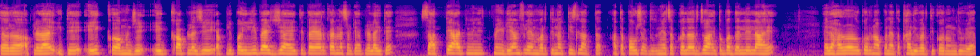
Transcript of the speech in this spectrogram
तर आपल्याला इथे एक म्हणजे एक आपलं जे आपली पहिली बॅच जी आहे ती तयार करण्यासाठी आपल्याला इथे सात ते आठ मिनिट मीडियम फ्लेमवरती नक्कीच लागतात. आता पाहू शकता तुम्ही याचा कलर जो आहे तो बदललेला आहे. याला हळूहळू करून आपण आता खालीवरती करून घेऊयात.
